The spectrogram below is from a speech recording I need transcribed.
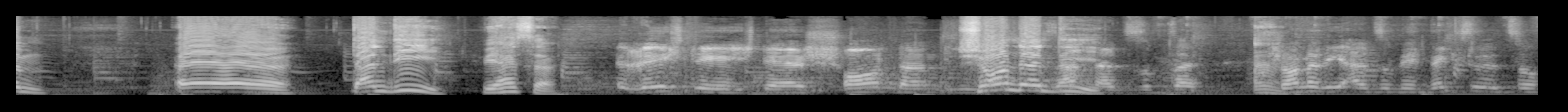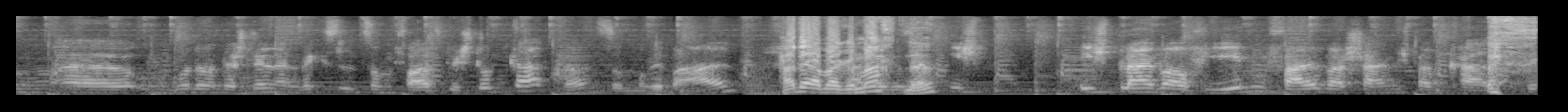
ähm, äh, Dundee. Wie heißt er? Richtig, der Sean Dundee. Sean Dundee. gesagt, Also Sean Dundee also den Wechsel zum, äh, wurde unterstellt, ein Wechsel zum VfB Stuttgart, ne, zum Rivalen. Hat er aber gemacht, er ne? gesagt, Ich, ich bleibe auf jeden Fall wahrscheinlich beim KSC.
